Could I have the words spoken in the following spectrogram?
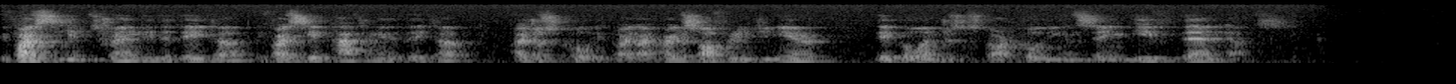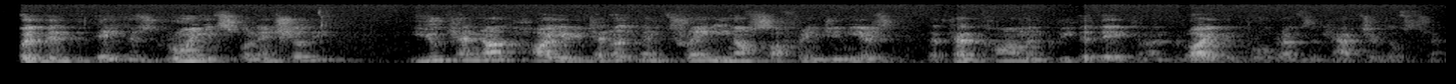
if I see a trend in the data, if I see a pattern in the data, I just code it, right? I hire a software engineer, they go and just start coding and saying if, then, else. But when the data is growing exponentially, you cannot hire, you cannot even train enough software engineers that can come and read the data and write the programs to capture those trends.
